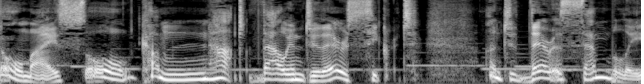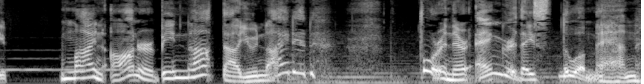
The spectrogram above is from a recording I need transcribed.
O my soul, come not thou into their secret, unto their assembly mine honor be not thou united. For in their anger they slew a man,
